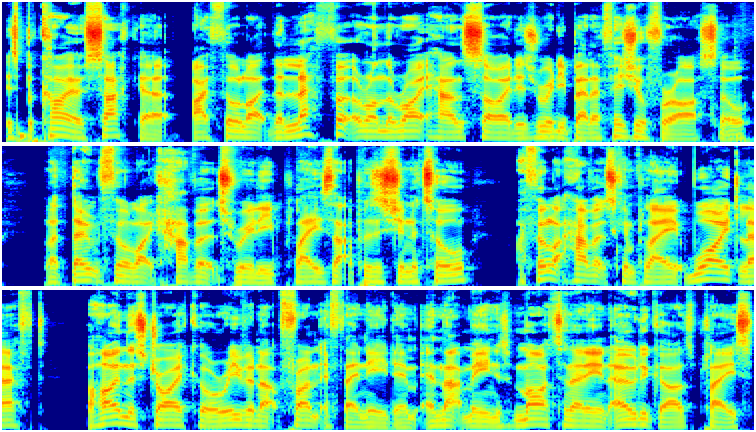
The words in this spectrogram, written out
is Bukayo Saka. I feel like the left footer on the right hand side is really beneficial for Arsenal, and I don't feel like Havertz really plays that position at all. I feel like Havertz can play wide left, behind the striker or even up front if they need him. And that means Martinelli and Odegaard's place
